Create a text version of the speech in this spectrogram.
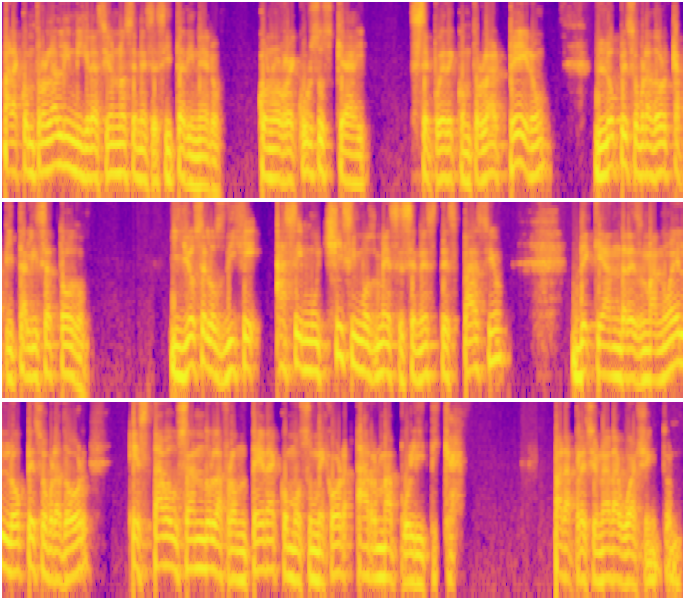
Para controlar la inmigración no se necesita dinero. Con los recursos que hay se puede controlar, pero López Obrador capitaliza todo. Y yo se los dije hace muchísimos meses en este espacio de que Andrés Manuel López Obrador estaba usando la frontera como su mejor arma política para presionar a Washington.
